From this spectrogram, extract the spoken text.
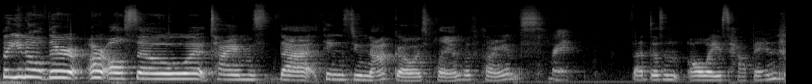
But you know, there are also times that things do not go as planned with clients. Right. That doesn't always happen.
